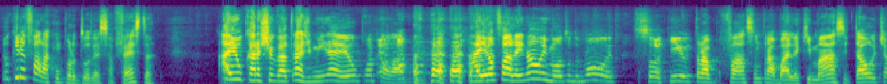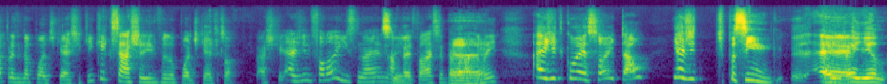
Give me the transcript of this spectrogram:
eu queria falar com o produtor dessa festa. Aí o cara chegou atrás de mim, é eu, pode falar. Aí eu falei, não, irmão, tudo bom? Eu sou aqui, eu faço um trabalho aqui massa e tal. Eu te apresento um podcast aqui. O que, que você acha de fazer um podcast só? Acho que a gente falou isso, né? Na Sim. festa lá que você tava lá Aham. também. Aí a gente começou e tal. E a gente, tipo assim. É, aí ele.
